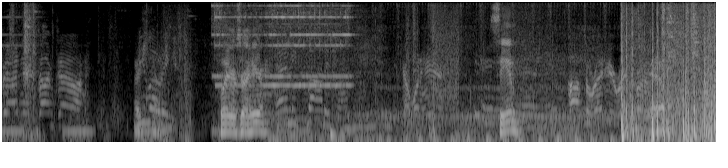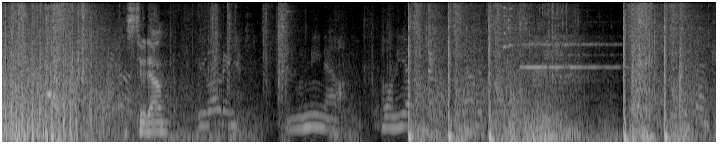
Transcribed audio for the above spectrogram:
Bad news, I'm down. Nice shot. Reloading. Players right here. Got one here. See him? Hostile right here, right in front of me. Yeah. It's two down. Reloading. You and me now. Pony up. Down to top. Confirm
